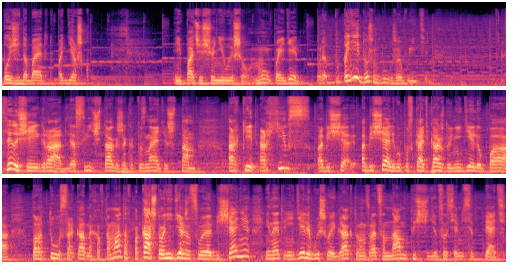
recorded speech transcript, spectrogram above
позже добавят эту поддержку. И патч еще не вышел. Ну, по идее, по идее должен был уже выйти. Следующая игра для Switch также, как вы знаете, что там Arcade Archives обеща... обещали выпускать каждую неделю по порту с аркадных автоматов. Пока что они держат свое обещание, и на этой неделе вышла игра, которая называется NAM 1975.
